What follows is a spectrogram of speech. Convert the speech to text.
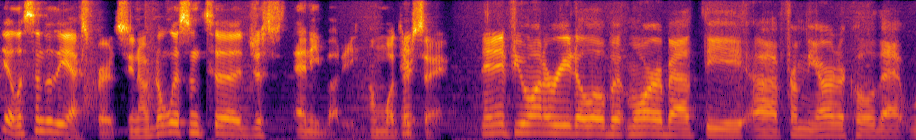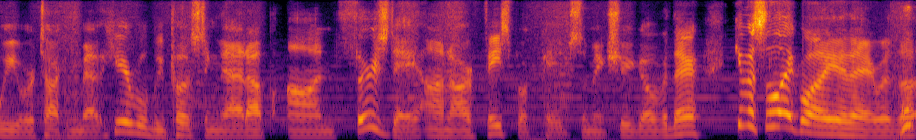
yeah, listen to the experts. You know, don't listen to just anybody on what they're saying. And if you want to read a little bit more about the uh, from the article that we were talking about here, we'll be posting that up on Thursday on our Facebook page. So make sure you go over there, give us a like while you're there. With uh,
